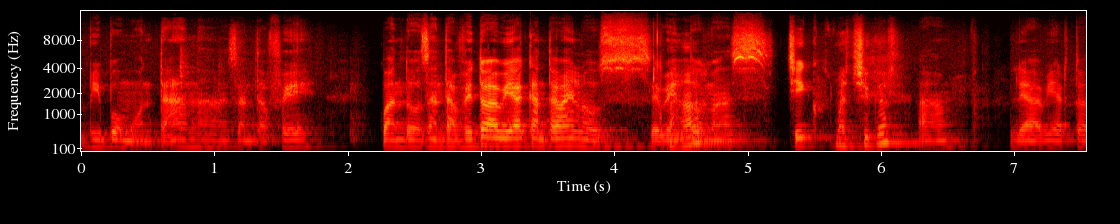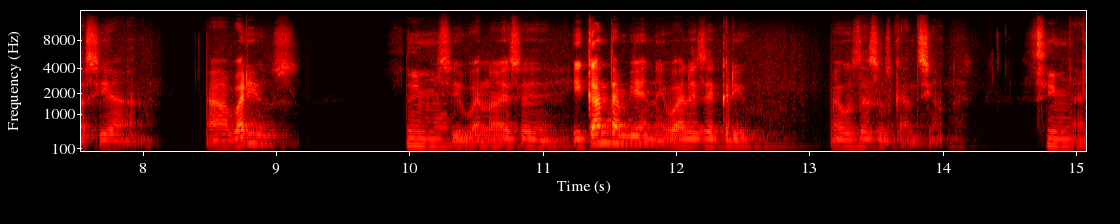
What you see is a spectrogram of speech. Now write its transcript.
Vipo Montana, a Santa Fe. Cuando Santa Fe todavía cantaba en los eventos Ajá. más chicos. ¿Más chicos? Ah, le ha abierto así a, a varios. Simón. Sí, bueno, ese. Y cantan bien, igual ese crew. Me gustan sus canciones. Chidas.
